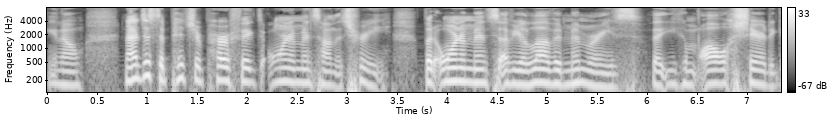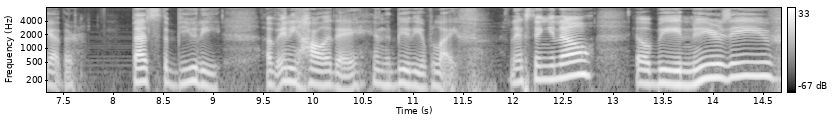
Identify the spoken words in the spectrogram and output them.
You know, not just a picture perfect ornaments on the tree, but ornaments of your love and memories that you can all share together. That's the beauty of any holiday and the beauty of life. Next thing you know, it'll be New Year's Eve,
